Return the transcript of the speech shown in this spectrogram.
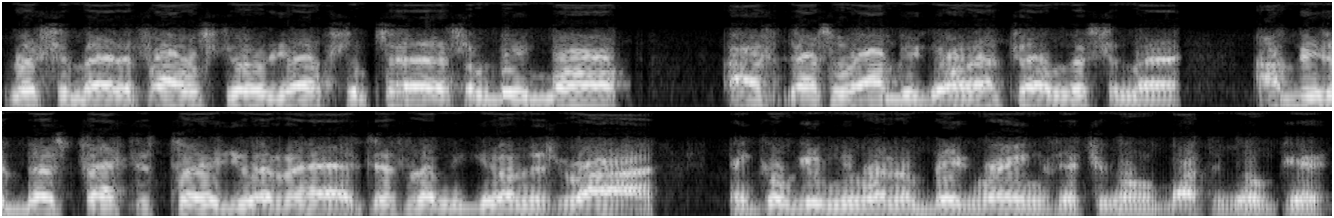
listen, man, if I was still a youngster playing some b-ball, I, that's where I'd be going. I tell them, listen, man, I'll be the best practice player you ever had. Just let me get on this ride and go get me one of them big rings that you're about to go get.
